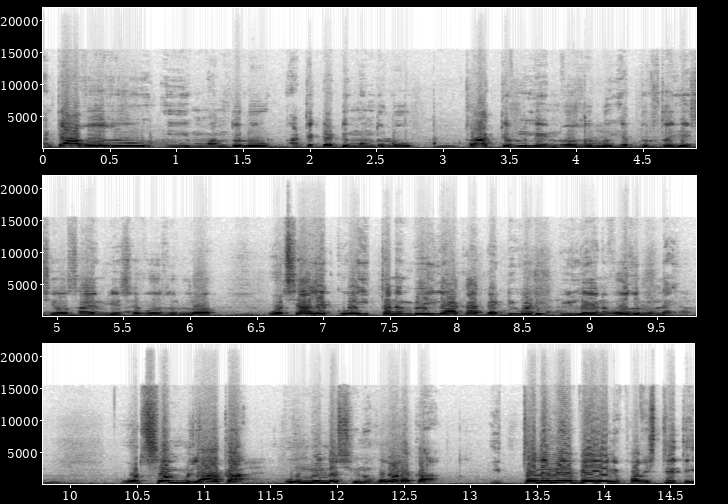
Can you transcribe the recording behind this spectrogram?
అంటే ఆ రోజు ఈ మందులు అంటే గడ్డి మందులు ట్రాక్టర్లు లేని రోజుల్లో ఎద్దులతో చేసే వ్యవసాయం చేసే రోజుల్లో వర్షాలు ఎక్కువ ఇత్తనం వేయలేక గడ్డి పడి బీళ్ళైన రోజులు ఉన్నాయి. వర్షం లేక భూమి మీద శినుకు పడక ఇత్తనమే వేయని పరిస్థితి.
